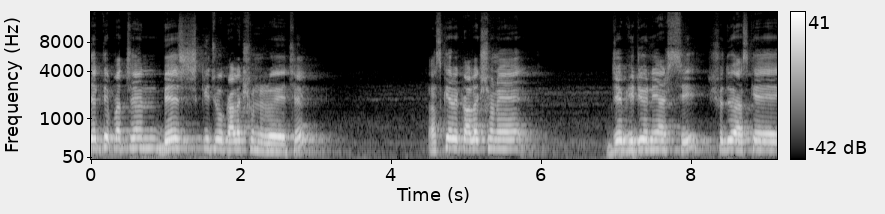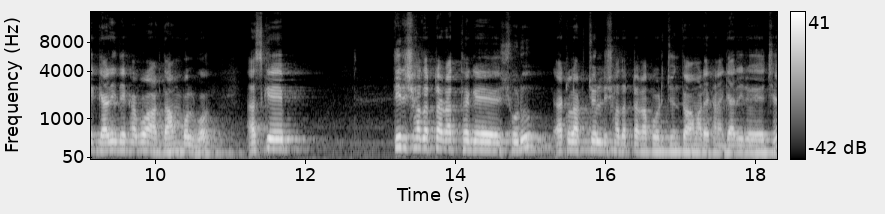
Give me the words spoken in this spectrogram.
দেখতে পাচ্ছেন বেশ কিছু কালেকশন রয়েছে। আজকের কালেকশনে যে ভিডিও নিয়ে আসছি, শুধু আজকে গাড়ি দেখাবো আর দাম বলব। আজকে তিরিশ হাজার টাকার থেকে শুরু, এক লাখ চল্লিশ হাজার টাকা পর্যন্ত আমার এখানে গাড়ি রয়েছে।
